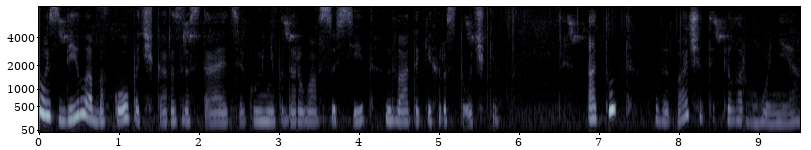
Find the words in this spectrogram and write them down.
ось біла бакопочка розростається, яку мені подарував сусід. Два таких росточки. А тут ви бачите пеларгонія.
